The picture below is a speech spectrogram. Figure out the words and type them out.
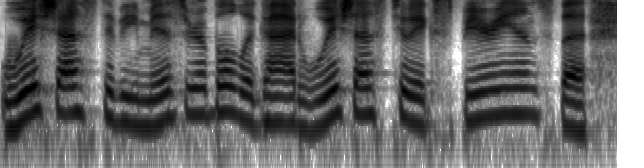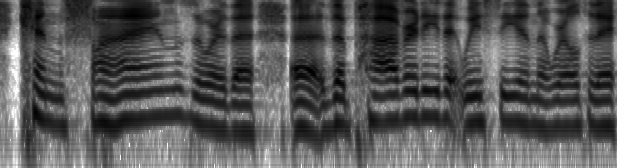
wish us to be miserable? Would God wish us to experience the confines or the uh, the poverty that we see in the world today?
